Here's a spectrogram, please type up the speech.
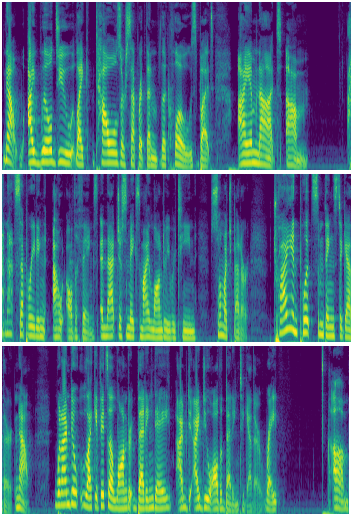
Now, I will do like towels are separate than the clothes, but I am not um I'm not separating out all the things. And that just makes my laundry routine so much better. Try and put some things together. Now, when I'm doing, like, if it's a laundry bedding day, I'm, I do all the bedding together, right? um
